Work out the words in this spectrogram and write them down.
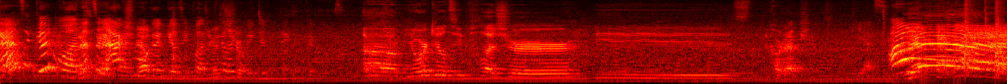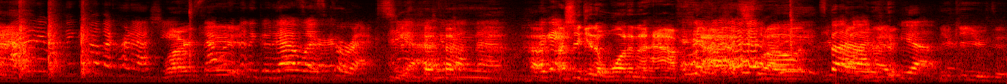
That's a good one. That's, That's an good. actual yep. good guilty pleasure. I That's feel like true. we didn't think of cookies. Um, your guilty pleasure is the Kardashians. Yes. Oh! I didn't even think about the Kardashians. Mark that would have been a good answer. That was correct. I didn't Yeah. think about that. Okay. I should get a one and a half. Well, That's you Spot on. probably right. Yeah. You can use it.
